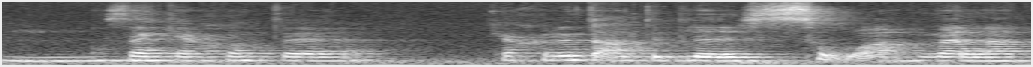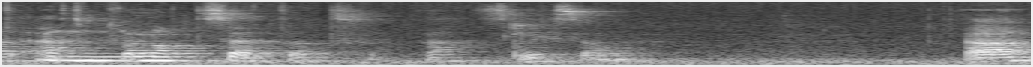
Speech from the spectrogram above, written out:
Mm. Och sen kanske, inte, kanske det inte alltid blir så, men att, att mm. på något sätt att, att liksom Ja,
